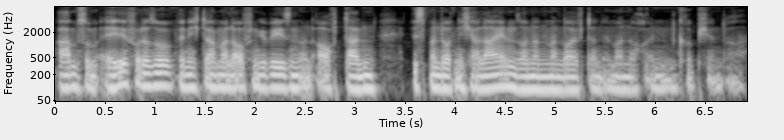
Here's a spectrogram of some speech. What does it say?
abends um elf oder so bin ich da mal laufen gewesen und auch dann ist man dort nicht allein, sondern man läuft dann immer noch in Grüppchen da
